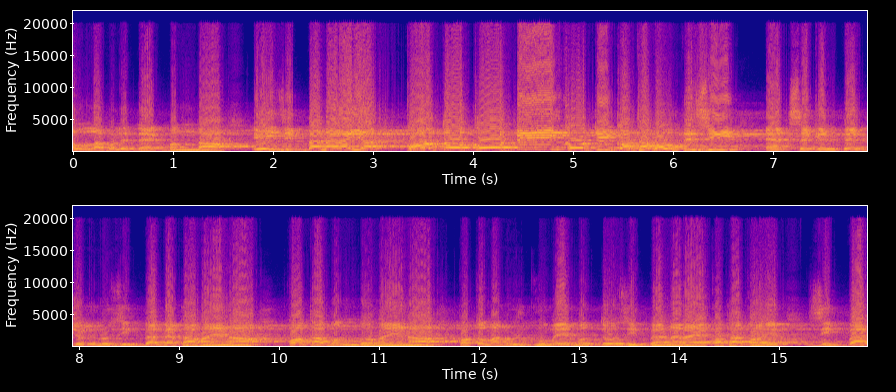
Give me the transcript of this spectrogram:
আল্লাহ বলে দেখ বান্দা, এই জিব্বা নাড়াইয়া কত কোটি কোটি কথা বলতেছি, এক সেকেন্ডের জন্য জিব্বা ব্যথা হয় না, কথা বন্ধ হয় না, কত মানুষ ঘুমের মধ্যেও জিব্বা নাড়ায়, কথা কয় জিব্বার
